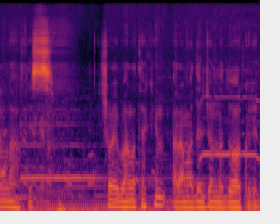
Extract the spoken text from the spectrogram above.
আল্লাহ হাফিজ। সবাই ভালো থাকেন আর আমাদের জন্য দোয়া করেন।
